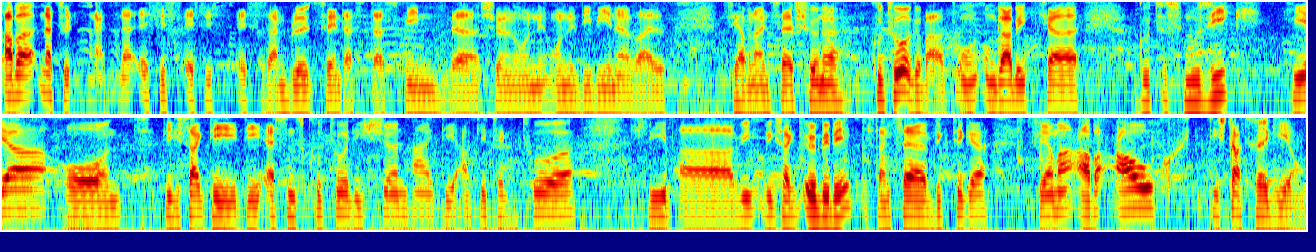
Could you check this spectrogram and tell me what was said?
aber natürlich, nein, es, ist, es, ist, es ist ein Blödsinn, dass das Wien wäre schön ohne, ohne die Wiener, weil sie haben eine sehr schöne Kultur gebaut und unglaublich äh, gutes Musik hier und wie gesagt die, die Essenskultur, die Schönheit, die Architektur. Ich liebe, äh, wie, wie, gesagt, ÖBB ist eine sehr wichtige Firma, aber auch die Stadtregierung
